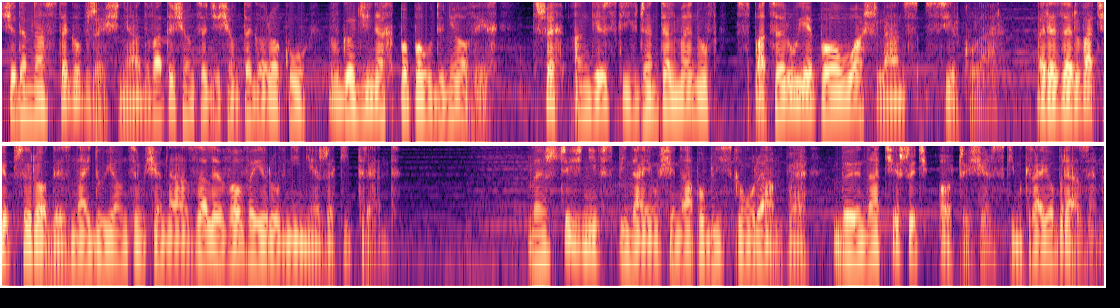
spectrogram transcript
17 września 2010 roku w godzinach popołudniowych trzech angielskich dżentelmenów spaceruje po Washlands Circular, rezerwacie przyrody znajdującym się na zalewowej równinie rzeki Trent. Mężczyźni wspinają się na pobliską rampę, by nacieszyć oczy sielskim krajobrazem.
